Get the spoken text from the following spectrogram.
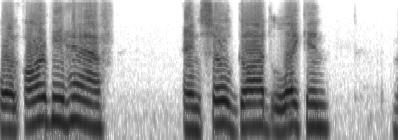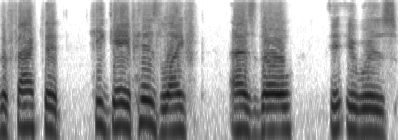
on our behalf and so God likened the fact that he gave his life as though it, it was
